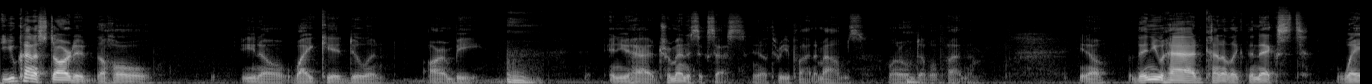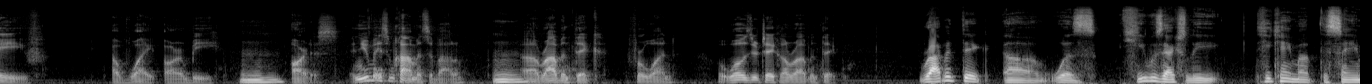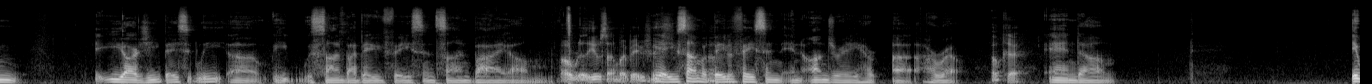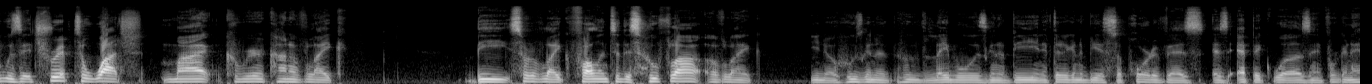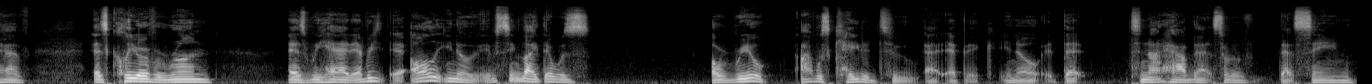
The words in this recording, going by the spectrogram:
you kind of started the whole, you know, white kid doing R and B, and you had tremendous success. You know, three platinum albums, one of them double platinum. You know, then you had kind of like the next wave of white R and B artists, and you made some comments about them. Uh, Robin Thicke, for one. What was your take on Robin Thicke? Robin Thicke uh, was he was actually he came up the same ERG basically. Uh, he was signed by Babyface and signed by um, Oh, really? He was signed by Babyface. yeah he was signed by Okay. Babyface and, and Andre Har- uh, Harrell. Okay. and um, it was a trip to watch my career kind of like be sort of like fall into this hoopla of like you know who's gonna who the label is gonna be and if they're gonna be as supportive as as epic was and if we're gonna have as clear of a run as we had every all you know it seemed like there was a real I was catered to at Epic, you know, that to not have that sort of that same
